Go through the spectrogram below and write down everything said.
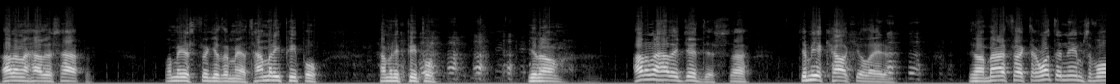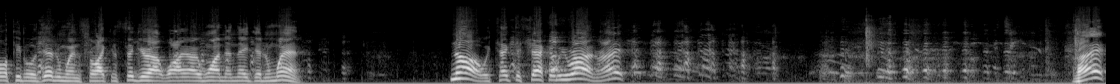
I don't know how this happened. Let me just figure the math. How many people, how many people, you know, I don't know how they did this. Uh, give me a calculator. You know, matter of fact, I want the names of all the people who didn't win so I can figure out why I won and they didn't win. No, we take the check and we run, right? Right?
